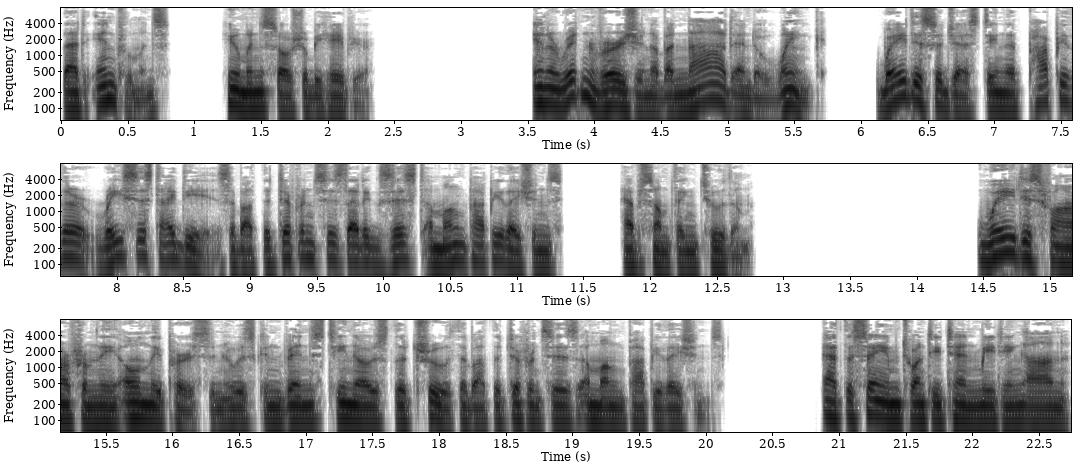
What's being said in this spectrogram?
that influence human social behavior. In a written version of a nod and a wink, Wade is suggesting that popular racist ideas about the differences that exist among populations have something to them. Wade is far from the only person who is convinced he knows the truth about the differences among populations. At the same 2010 meeting on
